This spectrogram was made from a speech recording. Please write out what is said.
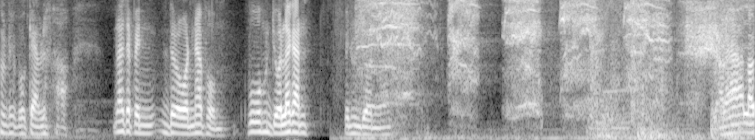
มันเป็นโปรแกรมหรือเปล่า น่าจะเป็นโดรนนะครับผมพูดว่าหุ่นยนต์แล้วกัน เป็นหุ่นยนต์นะ เอาละฮะเรา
